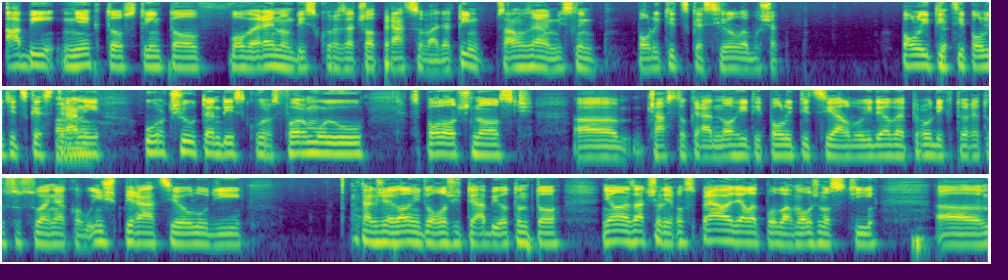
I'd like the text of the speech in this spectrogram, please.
aby niekto s týmto vo verejnom diskurze začal pracovať. A tým samozrejme myslím politické síly, lebo však politici, politické strany určujú ten diskurs, formujú spoločnosť, eh, častokrát mnohí tí politici alebo ideové prúdy, ktoré tu sú, sú aj nejakou inšpiráciou ľudí, Takže je veľmi dôležité, aby o tomto nielen začali rozprávať, ale podľa možností uh,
